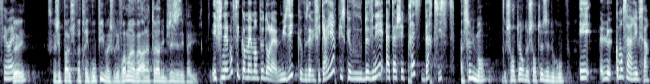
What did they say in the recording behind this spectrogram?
C'est vrai? Oui, oui. Parce que j'ai pas, je suis pas très groupie. Moi, je voulais vraiment avoir à l'intérieur du musée, je les ai pas eu. Et finalement c'est quand même un peu dans la musique que vous avez fait carrière puisque vous devenez attaché de presse d'artistes. Absolument. De chanteurs, de chanteuses et de groupes. Et le, comment ça arrive ça?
